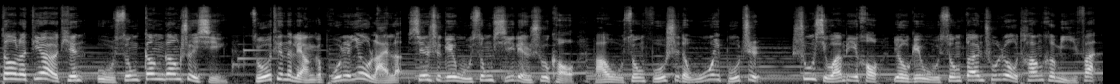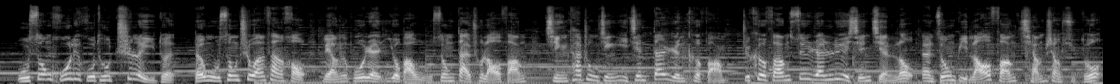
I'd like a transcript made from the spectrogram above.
到了第二天，武松刚刚睡醒，昨天的两个仆人又来了，先是给武松洗脸漱口，把武松服侍的无微不至。梳洗完毕后，又给武松端出肉汤和米饭。武松糊里糊涂吃了一顿。等武松吃完饭后，两个仆人又把武松带出牢房，请他住进一间单人客房。这客房虽然略显简陋，但总比牢房强上许多。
